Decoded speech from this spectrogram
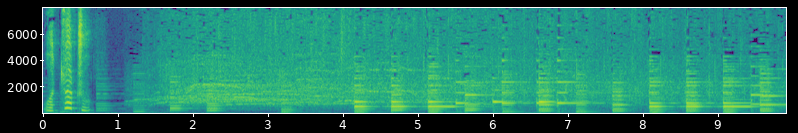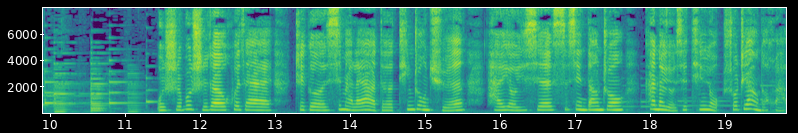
我做主。我时不时的会在这个喜马拉雅的听众群，还有一些私信当中，看到有些听友说这样的话：“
